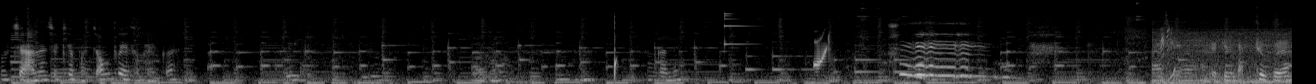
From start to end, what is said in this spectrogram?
그렇지 않은 척 해봐. 점프해서 갈걸? 안 가네? 여기는 마트고요.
